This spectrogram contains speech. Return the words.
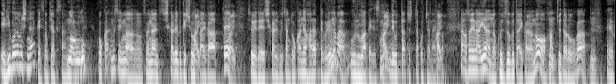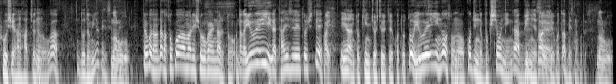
襟好みしないわけですお客さんがね、なるほど。おか要するに、まあそれなりにしかるべき紹介があって、はい。はいそれでしかるべきちゃんとお金を払ってくれれば売るわけですね、はい。で売ったと知ったこっちゃないと、はい。だからそれがイランのクズ部隊からの発注だろうが、えー風刺派の発注だろうが、どうでもいいわけですよね。なるほど。ということは、だからそこはあまり障害になると、だから UAE が体制としてはい。イランと緊張しているということと、UAE のその個人の武器商人がビジネスするということは別のことです。なるほど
